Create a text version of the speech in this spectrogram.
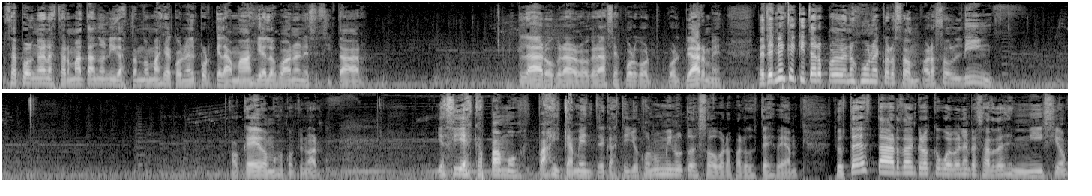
No se pongan a estar matando ni gastando magia con él porque la magia los van a necesitar. Claro, claro, gracias por golpearme. Me tenían que quitar por lo menos una corazón. Ahora son Link. Ok, vamos a continuar. Y así escapamos mágicamente del castillo con un minuto de sobra para que ustedes vean. Si ustedes tardan, creo que vuelven a empezar desde el inicio.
